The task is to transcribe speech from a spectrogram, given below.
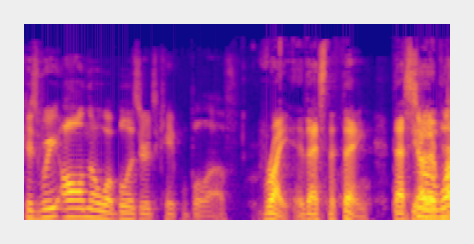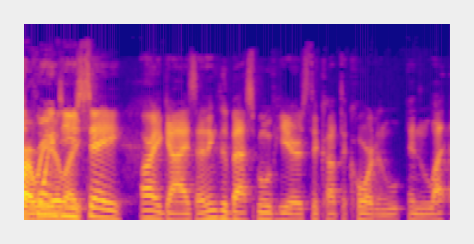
because we all know what Blizzard's capable of. Right, that's the thing. That's the So other at what point do you say, "All right, guys, I think the best move here is to cut the cord and and let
